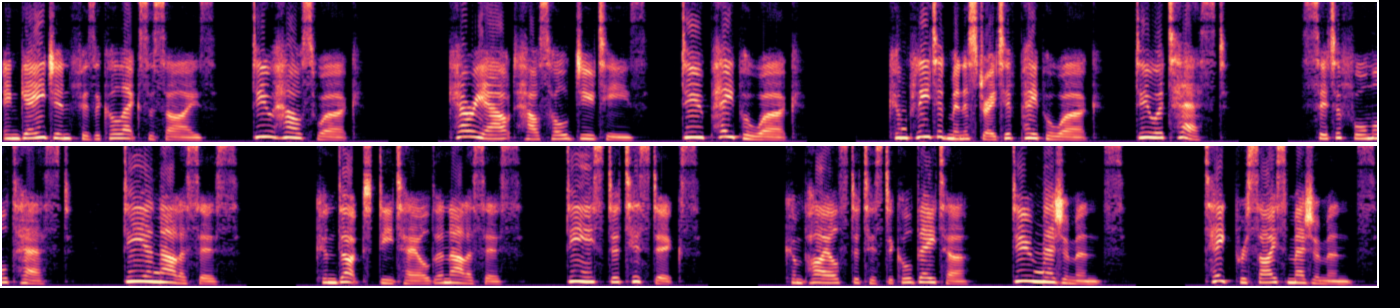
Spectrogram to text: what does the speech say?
Engage in physical exercise. Do housework. Carry out household duties. Do paperwork. Complete administrative paperwork. Do a test. Sit a formal test. D. Analysis. Conduct detailed analysis. D. Statistics. Compile statistical data. Do measurements. Take precise measurements.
